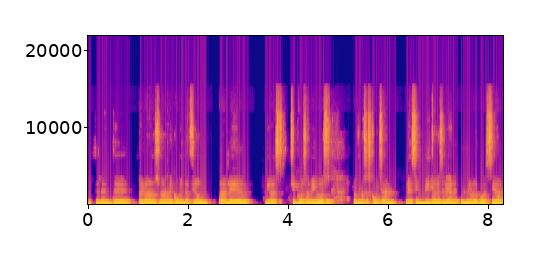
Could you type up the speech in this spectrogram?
Excelente. Regálanos una recomendación para leer. Digas, chicos, amigos, lo que nos escuchan, les invito a que se lean este libro de poesía.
